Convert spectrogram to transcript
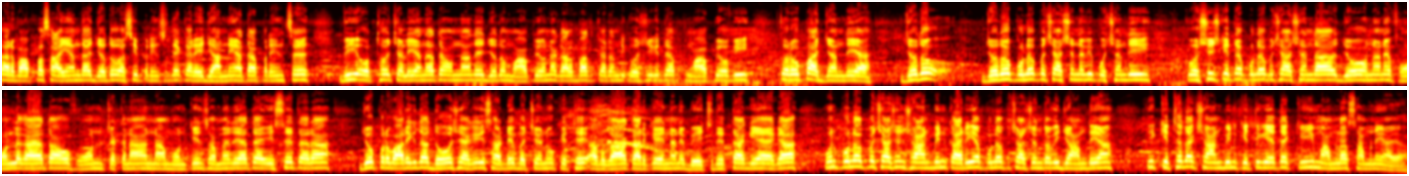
ਘਰ ਵਾਪਸ ਆ ਜਾਂਦਾ। ਜਦੋਂ ਅਸੀਂ ਪ੍ਰਿੰਸ ਦੇ ਘਰੇ ਜਾਂਦੇ ਆ ਤਾਂ ਪ੍ਰਿੰਸ ਵੀ ਉੱਥੋਂ ਚਲੇ ਜਾਂਦਾ ਤੇ ਉਹਨਾਂ ਦੇ ਜਦੋਂ ਮਾਪਿਓ ਨਾਲ ਗੱਲਬਾਤ ਕਰਨ ਦੀ ਕੋਸ਼ਿਸ਼ ਕੀਤੀ ਤਾਂ ਮਾਪਿਓ ਵੀ ਘਰੋਂ ਭੱਜ ਜਾਂਦੇ ਆ। ਜਦੋਂ ਜਦੋਂ ਪੁਲਿਸ ਪ੍ਰਸ਼ਾਸਨ ਨੇ ਵੀ ਪੁੱਛਣ ਦੀ ਕੋਸ਼ਿਸ਼ ਕੀਤੀ, ਪੁਲਿਸ ਪ੍ਰਸ਼ਾਸਨ ਦਾ ਜੋ ਉਹਨਾਂ ਨੇ ਫੋਨ ਲਗਾਇਆ ਤਾਂ ਉਹ ਫੋਨ ਚੱਕਣਾ ਨਾਮੁਮਕਿਨ ਸਮਝ ਰਿਹਾ ਤਾਂ ਇਸੇ ਤਰ੍ਹਾਂ ਜੋ ਪਰਿਵਾਰਿਕ ਦਾ ਦੋਸ਼ ਹੈਗਾ ਕਿ ਸਾਡੇ ਬੱਚੇ ਨੂੰ ਕਿੱਥੇ ਅਵਗਾਹ ਕਰਕੇ ਇਹਨਾਂ ਨੇ ਵੇਚ ਦਿੱਤਾ ਗਿਆ ਹੈਗਾ। ਹੁਣ ਪੁਲਿਸ ਪ੍ਰਸ਼ਾਸਨ ਛਾਣਬੀਨ ਕਰ ਰਹੀ ਹੈ ਪੁਲਿਸ ਪ੍ਰਸ਼ਾਸਨ ਤੋਂ ਵੀ ਜਾਣਦੇ ਆ ਕਿ ਕਿੱਥੇ ਤੱਕ ਛਾਣਬੀਨ ਕੀਤੀ ਗਈ ਹੈ ਤੇ ਕੀ ਮਾਮਲਾ ਸਾਹਮਣੇ ਆਇਆ।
